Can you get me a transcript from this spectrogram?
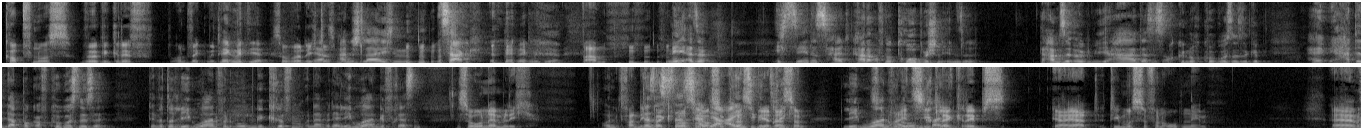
Kopfnuss, Würgegriff und weg mit dir. Weg mit dir. So würde ich ja, das machen. Anschleichen, zack, weg mit dir. Bam. Nee, also ich sehe das halt gerade auf einer tropischen Insel. Da haben sie irgendwie, ja, dass es auch genug Kokosnüsse gibt. Hey, wer hat denn da Bock auf Kokosnüsse? Da wird der Leguan von oben gegriffen und dann wird der Leguan gefressen. So nämlich. Und Fand ich das bei ist, das Knossi halt auch so krass, wie er da so ein, so Leguan ein greifen. Einsiedlerkrebs. Ja, ja, die musst du von oben nehmen. Ähm,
